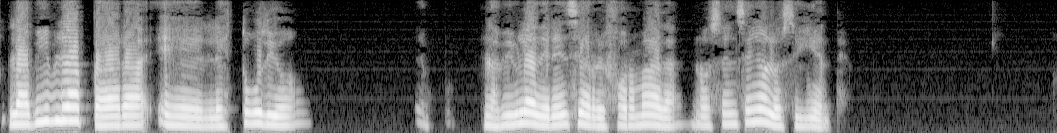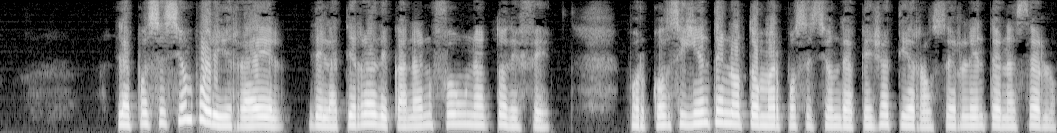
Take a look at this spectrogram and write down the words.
La Biblia para el estudio, la Biblia de herencia reformada, nos enseña lo siguiente. La posesión por Israel de la tierra de Canaán fue un acto de fe. Por consiguiente, no tomar posesión de aquella tierra o ser lento en hacerlo,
